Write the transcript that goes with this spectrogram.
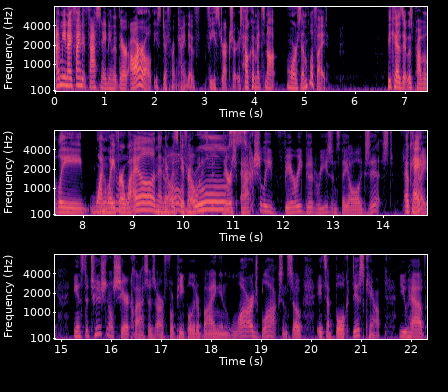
I mean, I find it fascinating that there are all these different kind of fee structures. How come it's not more simplified? Because it was probably one way for a while and then there was different no, rules. There's actually very good reasons they all exist. Okay. Right? Institutional share classes are for people that are buying in large blocks, and so it's a bulk discount. You have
